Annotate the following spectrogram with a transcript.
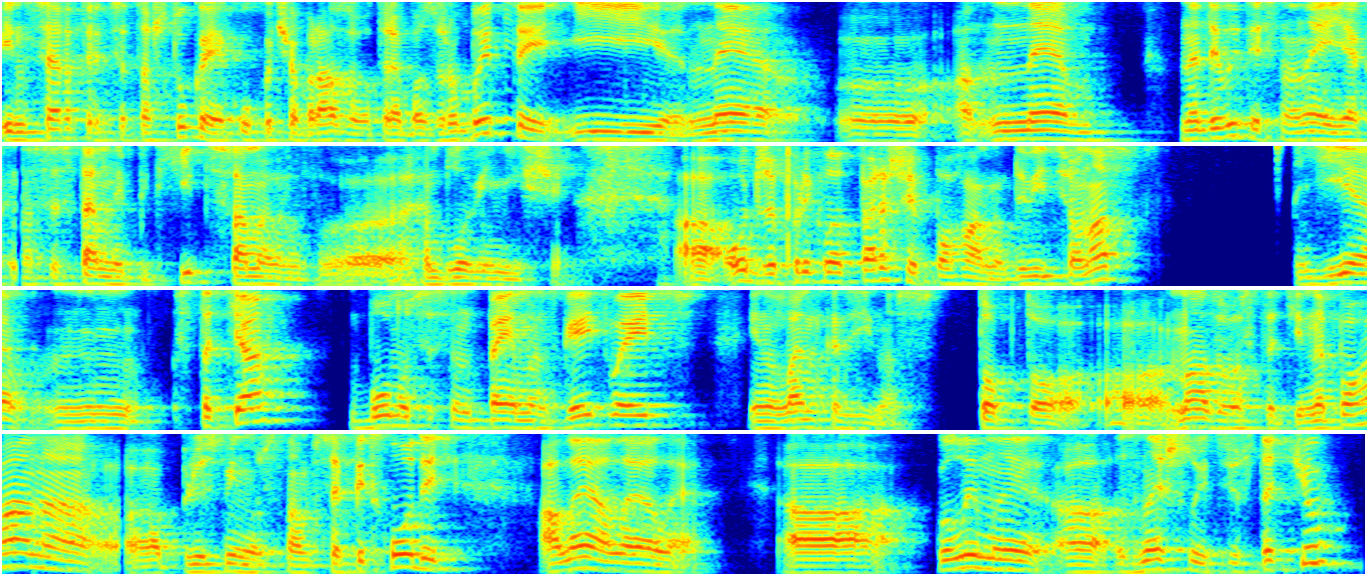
Інсерти це та штука, яку хоча б разово треба зробити, і не, е, не, не дивитись на неї як на системний підхід саме в е, гембловій ніші. Отже, приклад перший погано. Дивіться, у нас є стаття Bonuses and Payments Gateways in Online Casinos. Тобто е, назва статті непогана, плюс-мінус нам все підходить. Але, але, але коли ми знайшли цю статтю.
